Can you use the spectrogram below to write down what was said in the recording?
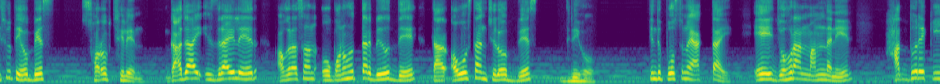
ইস্যুতেও বেশ সরব ছিলেন। গাজায় ইসরায়েলের অগ্রাসন ও গণহত্যার বিরুদ্ধে তার অবস্থান ছিল বেশ দৃঢ়। কিন্তু প্রশ্ন একটাই, এই জোহরান মামদানির হাত ধরে কি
